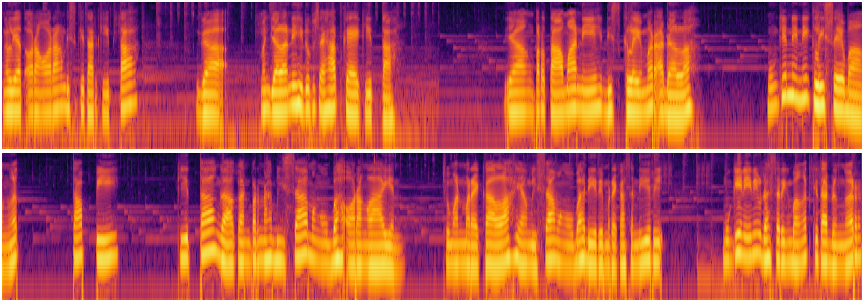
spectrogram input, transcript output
Ngelihat orang-orang di sekitar kita gak menjalani hidup sehat kayak kita. Yang pertama nih, disclaimer adalah mungkin ini klise banget, tapi kita nggak akan pernah bisa mengubah orang lain. Cuman mereka lah yang bisa mengubah diri mereka sendiri. Mungkin ini udah sering banget kita denger.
